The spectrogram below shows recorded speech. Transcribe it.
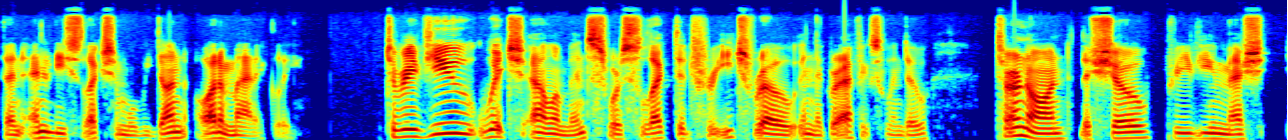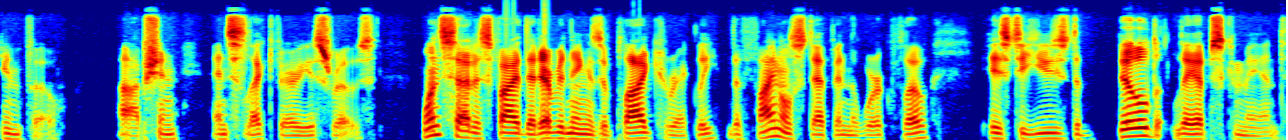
then entity selection will be done automatically. To review which elements were selected for each row in the graphics window, turn on the Show Preview Mesh Info option and select various rows. Once satisfied that everything is applied correctly, the final step in the workflow is to use the Build Layups command.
